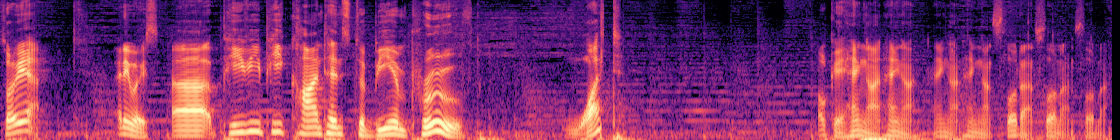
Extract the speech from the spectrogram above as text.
So yeah. Anyways, uh, PvP contents to be improved. What? Okay, hang on, hang on, hang on, hang on. Slow down, slow down, slow down.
